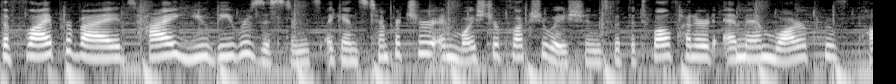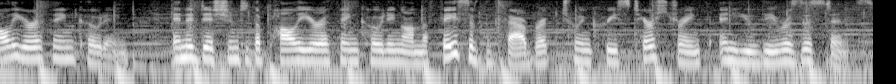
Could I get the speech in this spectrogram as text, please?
The Fly provides high UV resistance against temperature and moisture fluctuations with the 1200 mm waterproof polyurethane coating, in addition to the polyurethane coating on the face of the fabric to increase tear strength and UV resistance.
